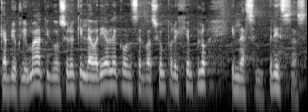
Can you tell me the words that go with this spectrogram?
cambio climático, sino que la variable de conservación, por ejemplo, en las empresas,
